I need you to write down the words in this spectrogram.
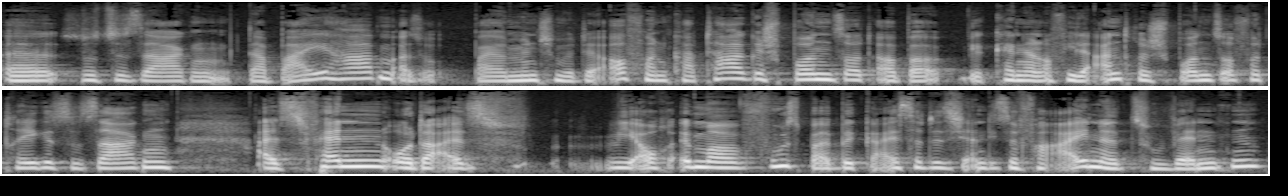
äh, sozusagen dabei haben. Also Bayern München wird ja auch von Katar gesponsert, aber wir kennen ja noch viele andere Sponsorverträge zu sagen, als Fan oder als wie auch immer Fußballbegeisterte sich an diese Vereine zu wenden,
